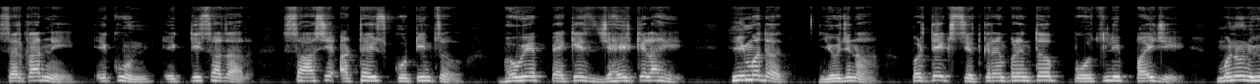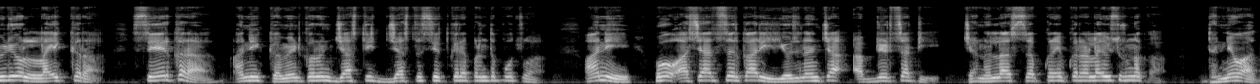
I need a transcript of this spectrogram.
सरकारने एकूण एकतीस हजार सहाशे अठ्ठावीस कोटींचं भव्य पॅकेज जाहीर केलं आहे. ही मदत योजना प्रत्येक शेतकऱ्यांपर्यंत पोहोचली पाहिजे म्हणून व्हिडिओ लाईक करा शेअर करा आणि कमेंट करून जास्तीत जास्त शेतकऱ्यापर्यंत पोचवा आणि हो अशाच सरकारी योजनांच्या अपडेटसाठी चॅनलला सबस्क्राईब करायला विसरू नका. धन्यवाद.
